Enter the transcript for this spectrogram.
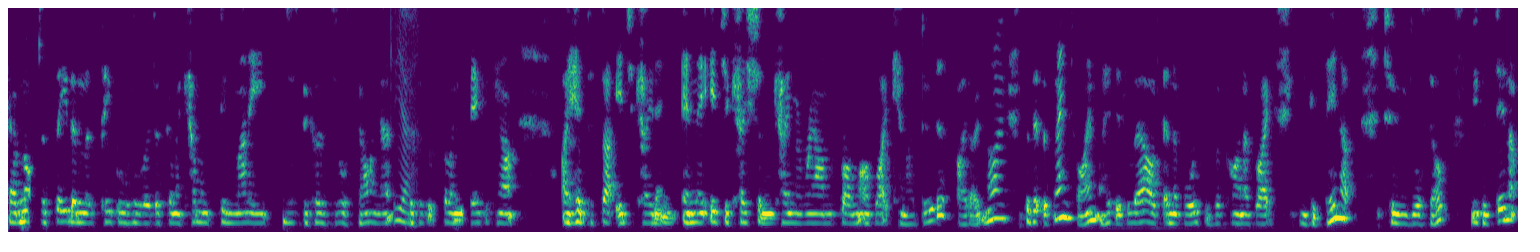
how not to see them as people who are just going to come and spend money just because you're selling it, yeah. because it's filling a bank account. I had to start educating, and the education came around from I was like, can I do this? I don't know. Because at the same time, I had these loud inner voices of kind of like, you can stand up to yourself, you can stand up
